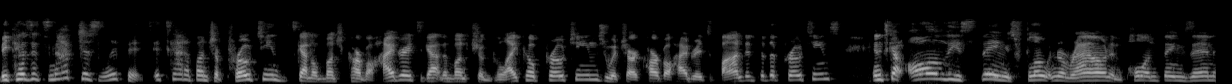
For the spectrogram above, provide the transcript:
because it's not just lipids. It's got a bunch of proteins, it's got a bunch of carbohydrates, it's got a bunch of glycoproteins, which are carbohydrates bonded to the proteins, and it's got all of these things floating around and pulling things in.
